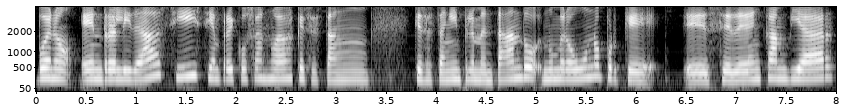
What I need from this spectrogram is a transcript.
Bueno, en realidad sí, siempre hay cosas nuevas que se están, que se están implementando. Número uno, porque eh, se deben cambiar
